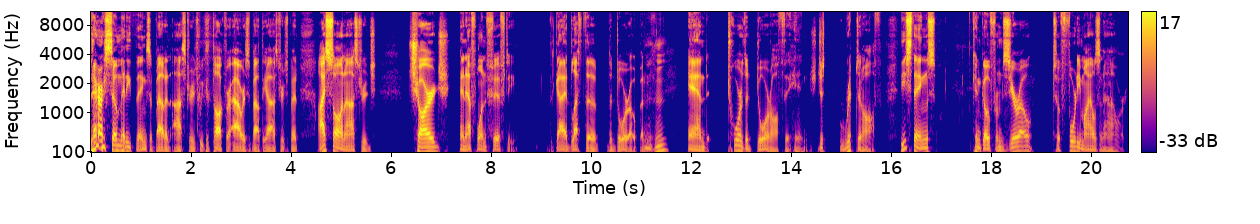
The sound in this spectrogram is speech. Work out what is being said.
there are so many things about an ostrich. We could talk for hours about the ostrich, but I saw an ostrich charge an F one fifty. The guy had left the the door open hmm and tore the door off the hinge, just ripped it off. These things can go from zero to 40 miles an hour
